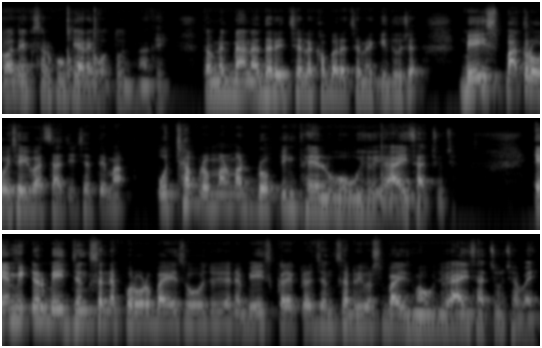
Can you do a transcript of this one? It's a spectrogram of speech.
કદ એક સરખું ક્યારેય હોતું જ નથી. તમને જ્ઞાન આધારિત છે એટલે ખબર જ છે, મેં કીધું છે. બેઝ પાતળો હોય છે, એ વાત સાચી છે. તેમાં ઓછા પ્રમાણમાં ડ્રોપિંગ થયેલું હોવું જોઈએ, આ સાચું છે. એમીટર બેઝ જંકશનને ફોરવર્ડ બાયસ હોવો જોઈએ અને બેઝ કલેક્ટર જંક્શન રિવર્સ બાયસમાં હોવું જોઈએ, આ સાચું છે ભાઈ.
